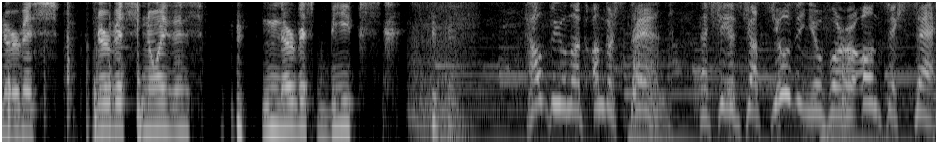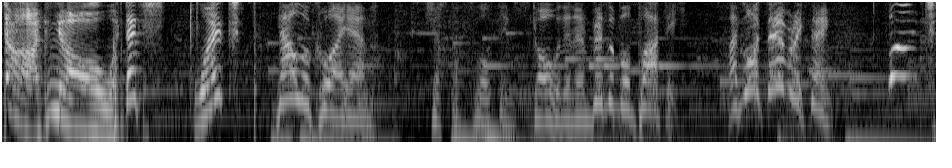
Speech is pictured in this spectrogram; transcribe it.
Nervous. Nervous noises. Nervous beeps. How do you not understand that she is just using you for her own success? Oh, no. That's. What? Now look who I am. Just a floating skull with an invisible body. I've lost everything! What?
